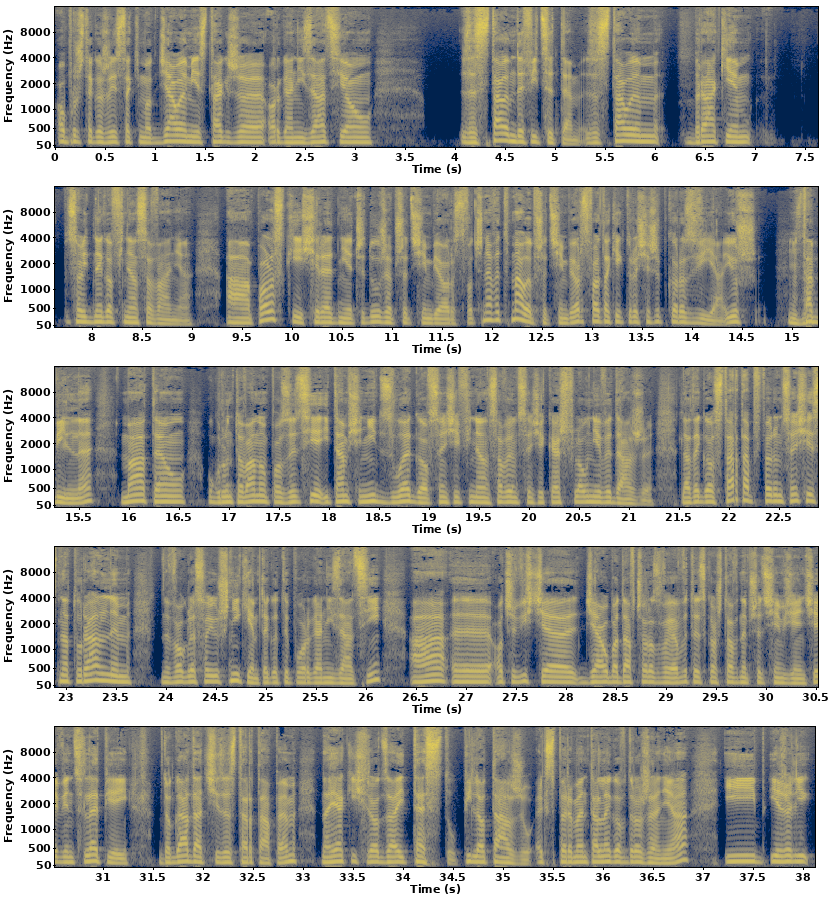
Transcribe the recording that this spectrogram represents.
oprócz tego, że jest takim oddziałem, jest także organizacją ze stałym deficytem, ze stałym brakiem solidnego finansowania, a polskie średnie czy duże przedsiębiorstwo, czy nawet małe przedsiębiorstwo, ale takie, które się szybko rozwija, już mhm. stabilne, ma tę ugruntowaną pozycję i tam się nic złego w sensie finansowym, w sensie cash flow nie wydarzy. Dlatego startup w pewnym sensie jest naturalnym w ogóle sojusznikiem tego typu organizacji, a y, oczywiście dział badawczo-rozwojowy to jest kosztowne przedsięwzięcie, więc lepiej dogadać się ze startupem na jakiś rodzaj testu, pilotażu, eksperymentalnego wdrożenia i jeżeli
